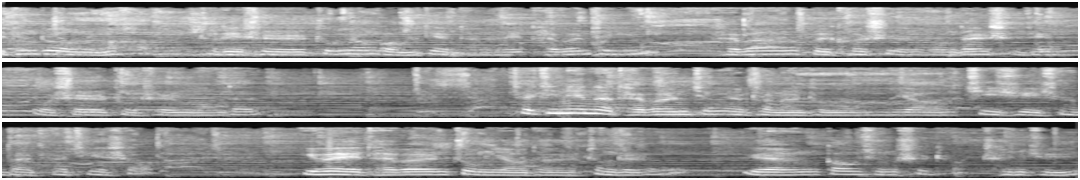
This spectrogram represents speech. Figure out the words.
位听众，你们好，这里是中央广播电台台湾之音，台湾会客室王丹时间，我是主持人王丹。在今天的台湾经验专栏中呢，我们要继续向大家介绍一位台湾重要的政治人物，原高雄市长陈菊。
